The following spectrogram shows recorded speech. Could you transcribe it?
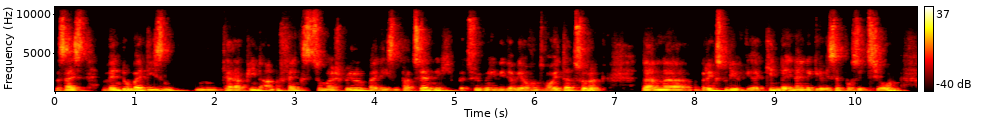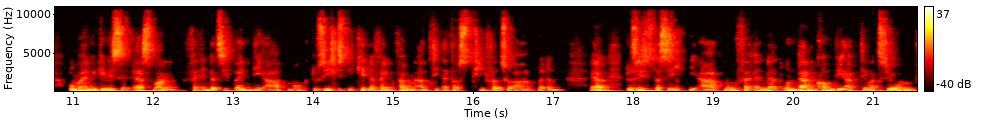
Das heißt, wenn du bei diesen hm, Therapien anfängst, zum Beispiel bei diesen Patienten, ich bezüge mich wieder wie auf uns weiter zurück, dann äh, bringst du die äh, Kinder in eine gewisse Position, um eine gewisse, erstmal verändert sich bei ihnen die Atmung. Du siehst, die Kinder fangen an, etwas tiefer zu atmen. Ja, du siehst, dass sich die Atmung verändert und dann kommt die Aktivation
